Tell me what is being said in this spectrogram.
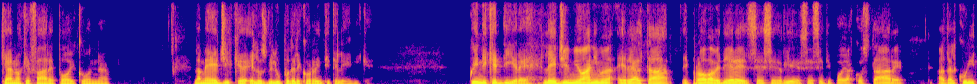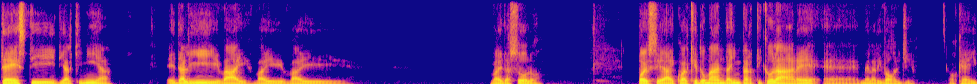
che hanno a che fare poi con la magic e lo sviluppo delle correnti telemiche. Quindi che dire, leggi il mio animo e realtà e prova a vedere se, se, se, se ti puoi accostare ad alcuni testi di alchimia e da lì vai, vai, vai, vai da solo. Poi se hai qualche domanda in particolare, eh, me la rivolgi, ok?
